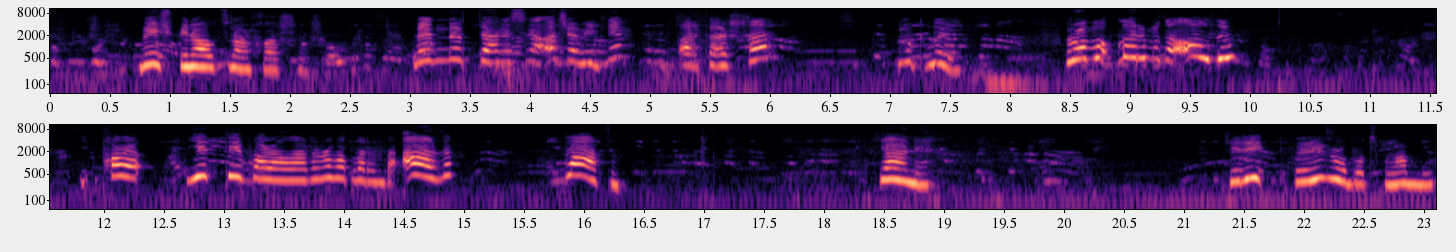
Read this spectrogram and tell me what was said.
Kapıyı boşuna 5000 altın arkadaşlar. Ben 4 tanesini açabildim arkadaşlar. Mutluyum. Robotlarımı da aldım. Para yettiği paraları robotlarımı da aldım. Rahatım. Yani geri geri robot mu lan bu?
